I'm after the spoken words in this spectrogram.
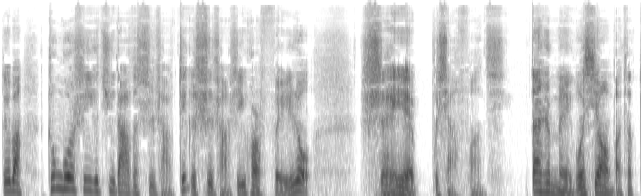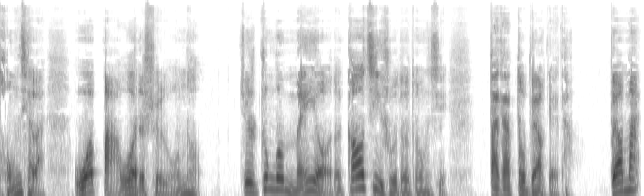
对吧？中国是一个巨大的市场，这个市场是一块肥肉，谁也不想放弃。但是美国希望把它捅起来，我把握着水龙头，就是中国没有的高技术的东西，大家都不要给他，不要卖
